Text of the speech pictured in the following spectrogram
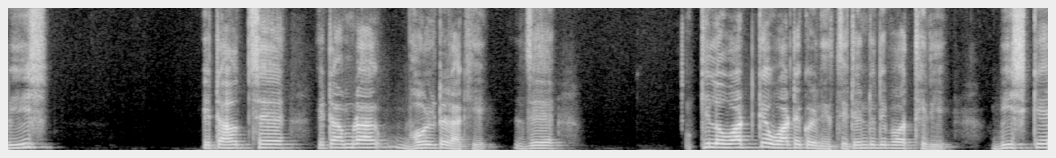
বিশ। এটা হচ্ছে, এটা আমরা ভোল্টে রাখি, যে কিলোওয়াটকে ওয়াটে করে নিচ্ছি ten to the power three বিশকে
